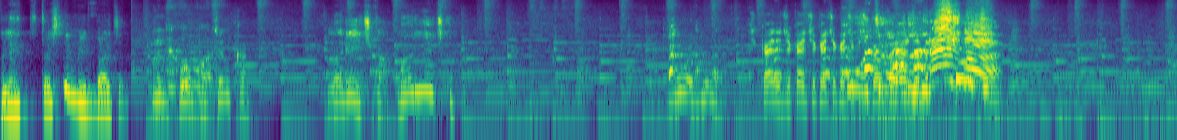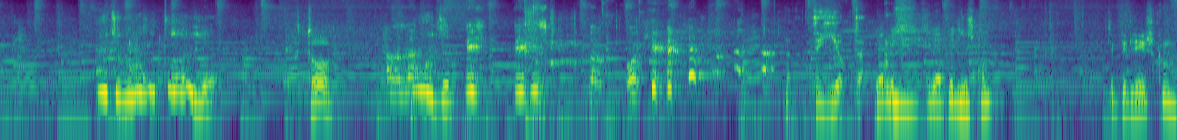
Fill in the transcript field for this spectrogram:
Блядь, точно мій батя? Ну ти О, говориш. бутилка. Марічка, Марічка. О, блядь. Чекайте, чекай, чекай, чекай, О, чекай, чекай, ця- обережно, обережно! Путя, вона літає. Хто? А вона... Путя. Ти ж... Ти ж... Ой. Та йопта. Я під, я під ліжком. Ти під ліжком?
